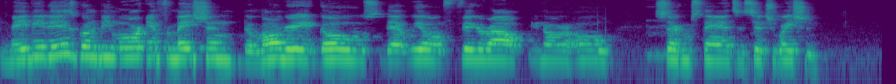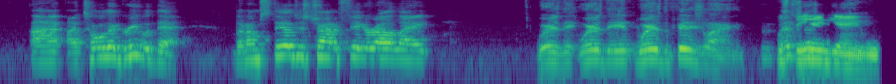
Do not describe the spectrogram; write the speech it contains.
maybe it is going to be more information the longer it goes that we'll figure out, you know, the whole circumstance and situation. I I totally agree with that, but I'm still just trying to figure out like Where's the where's the where's the finish line? What's let's the just- end game?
